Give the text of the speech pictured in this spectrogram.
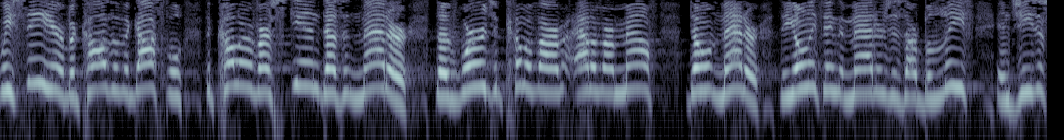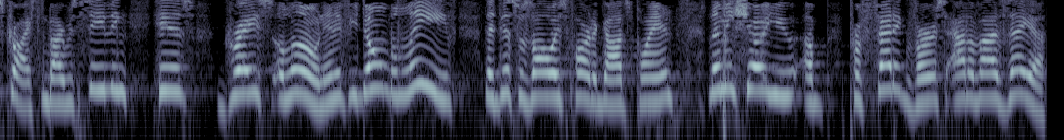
we see here because of the gospel, the color of our skin doesn't matter. The words that come of our, out of our mouth don't matter. The only thing that matters is our belief in Jesus Christ and by receiving His grace alone. And if you don't believe that this was always part of God's plan, let me show you a prophetic verse out of Isaiah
